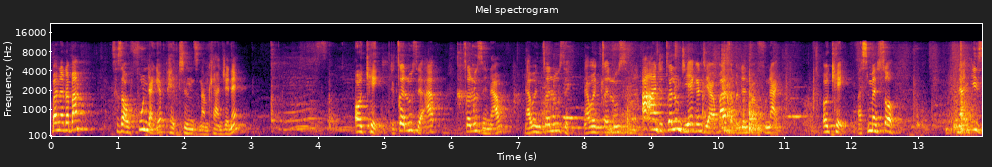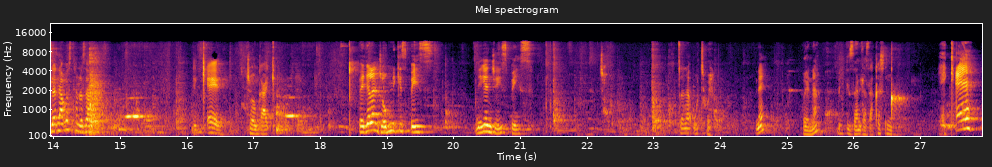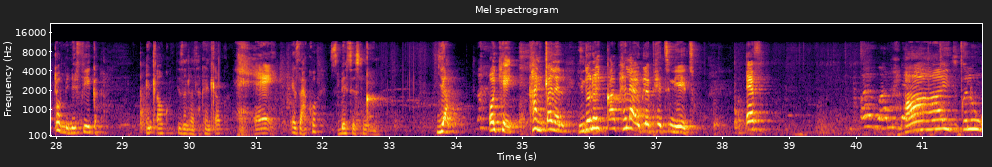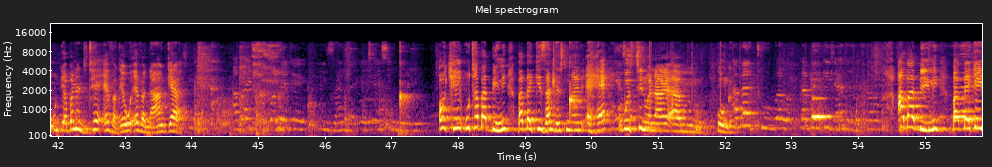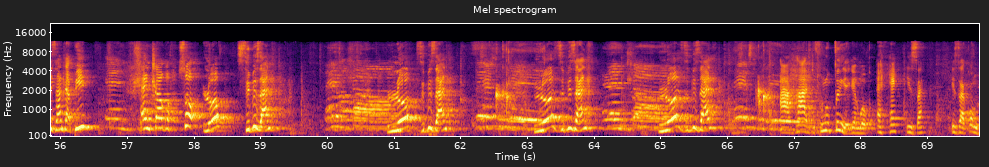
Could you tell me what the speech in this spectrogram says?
bantwana bam sizawufunda ngee-patterns namhlanje ne okay ndicela uze apha ndicela uze nawe nawe ndicela uze nawe ndicela uze a-a ndicela undiyeke ndiyabazi abantu endibafunayo okay masime so na ize nawe sithando zakho ndikele jonga ke bhekela nje umnike ispace nike nje ispace cela uthi wena ne wena beka izandla zakho esinqini eke ntombi nefika entloko izandla zakho entloko he ezakho zibe sesinqini ya okay khandixelele yinto noyiqaphelayo kule phethini yethu f hayi ndicela ndiyabona ndithe eva ke ueva nankya okay uthi ababini babeke izandla esinqeni ehe ubusithini wena um kunga ababini babeke izandla phi entloko so lo ziphi izandla lo ziphi izandla lo ziphi izandla lo ziphi izandla aha ndifuna ucinge ke ngoko ehe iza iza kom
